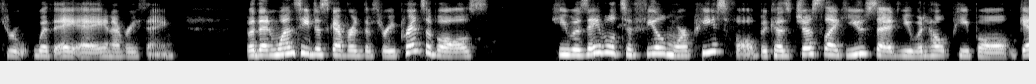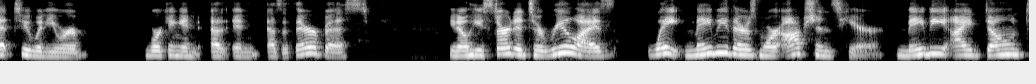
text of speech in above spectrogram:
through with AA and everything. But then once he discovered the three principles, he was able to feel more peaceful because just like you said you would help people get to when you were working in uh, in as a therapist, you know, he started to realize, wait, maybe there's more options here. Maybe I don't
